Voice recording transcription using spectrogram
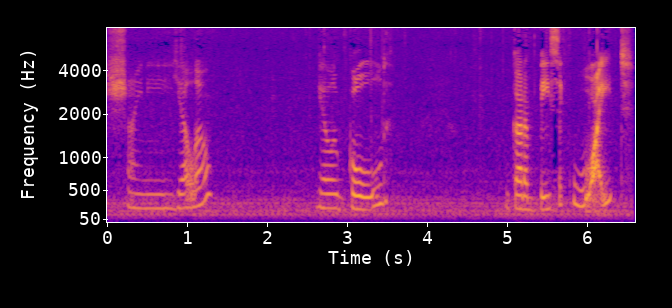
shiny yellow, yellow gold. We've got a basic white.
